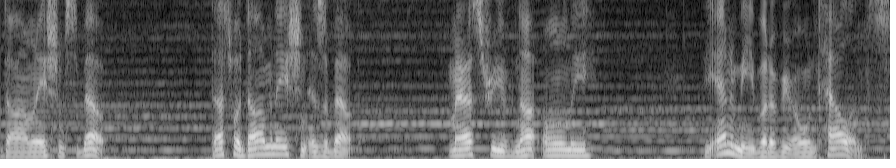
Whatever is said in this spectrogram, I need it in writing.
domination's about. That's what domination is about. Mastery of not only the enemy, but of your own talents.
